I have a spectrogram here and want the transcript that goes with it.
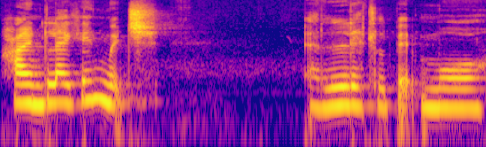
hind leg in, which a little bit more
